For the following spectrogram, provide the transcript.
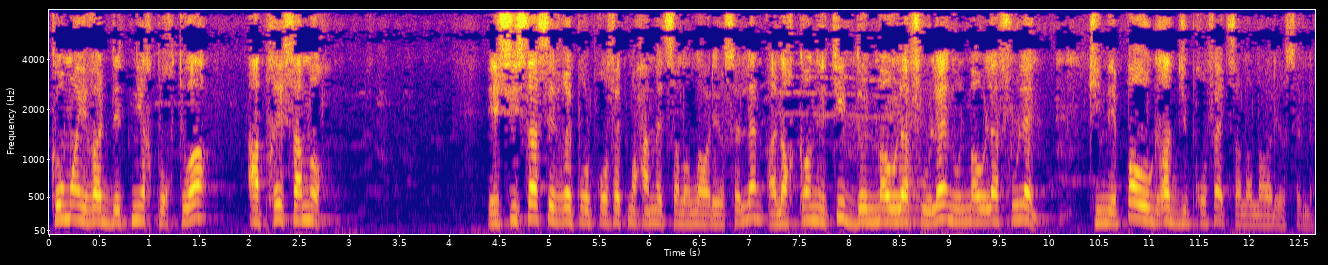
comment il va le détenir pour toi après sa mort? Et si ça c'est vrai pour le prophète Mohammed sallallahu alayhi wa sallam, alors qu'en est-il de le Maoula Foulen ou le Maoula Foulen, qui n'est pas au grade du prophète sallallahu alayhi wa sallam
